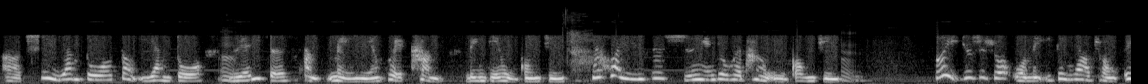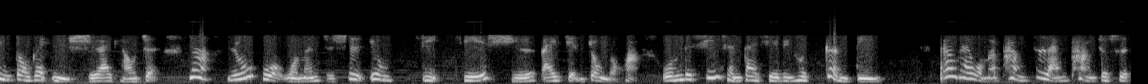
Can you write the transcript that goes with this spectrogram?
呃吃一样多，动一样多，原则上每年会胖零点五公斤，那换言之，十年就会胖五公斤。嗯。所以就是说，我们一定要从运动跟饮食来调整。那如果我们只是用节节食来减重的话，我们的新陈代谢率会更低。刚才我们胖，自然胖就是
